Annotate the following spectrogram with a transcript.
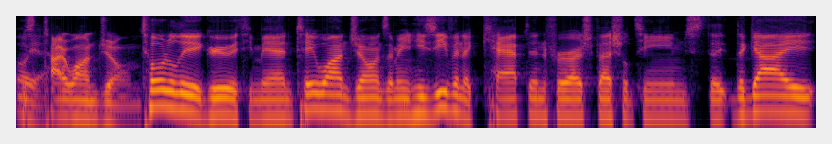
Oh yeah. Taiwan Jones. Totally agree with you, man. Taiwan Jones, I mean, he's even a captain for our special teams. The the guy,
